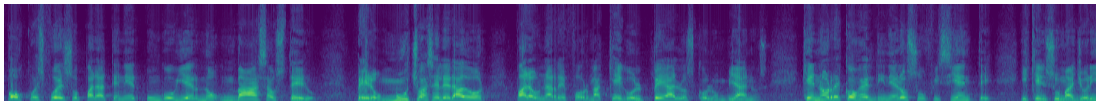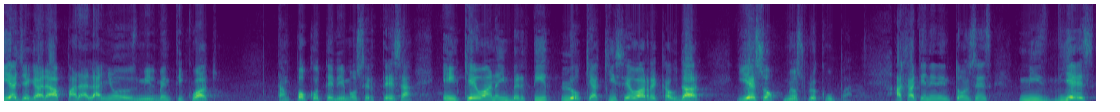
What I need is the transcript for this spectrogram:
poco esfuerzo para tener un gobierno más austero, pero mucho acelerador para una reforma que golpea a los colombianos, que no recoge el dinero suficiente y que en su mayoría llegará para el año 2024. Tampoco tenemos certeza en qué van a invertir lo que aquí se va a recaudar y eso nos preocupa. Acá tienen entonces mis 10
